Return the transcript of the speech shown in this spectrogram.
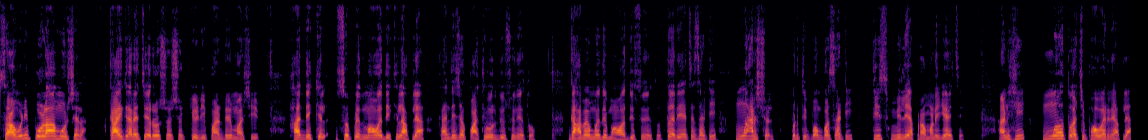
श्रावणी पोळा अमावस्याला काय करायचे रसोषक किडी पांढरी माशी हा देखील सफेद मावा देखील आपल्या कांद्याच्या पाथीवर दिसून येतो. गाभ्यामध्ये मावा दिसून येतो. तर याच्यासाठी मार्शल प्रतिपंपासाठी तीस मिली याप्रमाणे घ्यायचे. आणि ही महत्वाची फवारणी आपल्या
